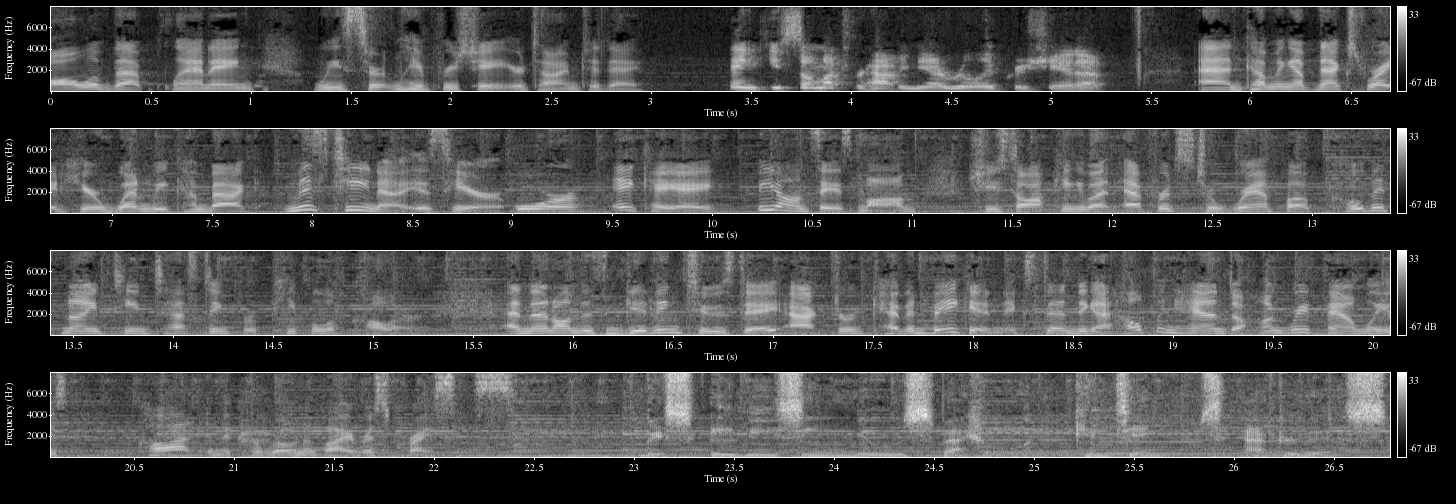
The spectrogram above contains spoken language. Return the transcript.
all of that planning. We certainly appreciate your time today. Thank you so much for having me. I really appreciate it. And coming up next, right here, when we come back, Miss Tina is here, or AKA Beyonce's mom. She's talking about efforts to ramp up COVID 19 testing for people of color. And then on this Giving Tuesday, actor Kevin Bacon extending a helping hand to hungry families caught in the coronavirus crisis. This ABC News special continues after this.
